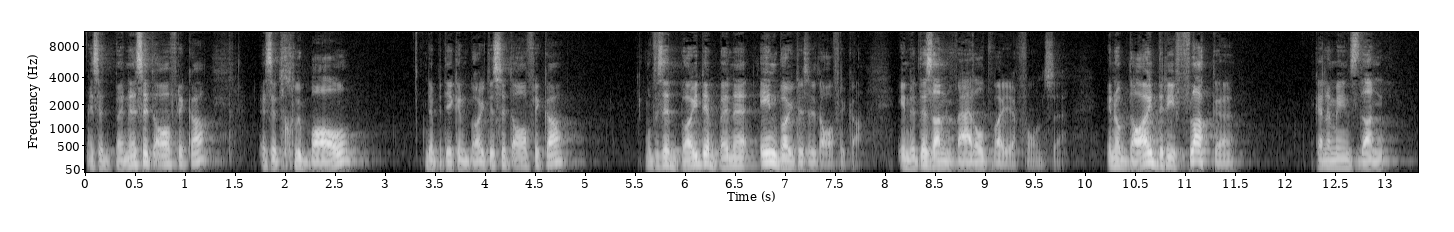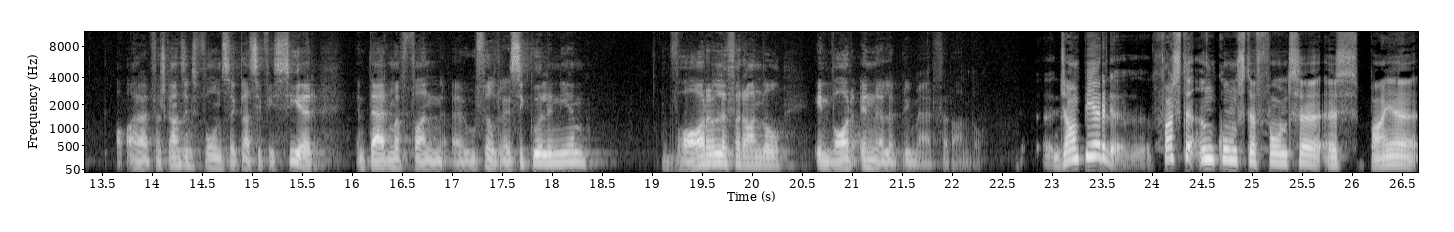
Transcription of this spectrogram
Is dit binne Suid-Afrika? Is dit globaal? Dit beteken buite Suid-Afrika? Of is dit buite binne en buite Suid-Afrika? En dit is dan wêreldwye fondse. En op daai drie vlakke kan 'n mens dan uh, verskansingsfondse klassifiseer in terme van uh, hoeveel risiko hulle neem, waar hulle verhandel en waarin hulle primêr verhandel. Jean-Pierre, vaste inkomste fondse is baie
